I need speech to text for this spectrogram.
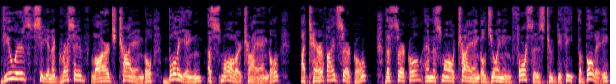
Viewers see an aggressive, large triangle bullying a smaller triangle, a terrified circle, the circle and the small triangle joining forces to defeat the bully.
